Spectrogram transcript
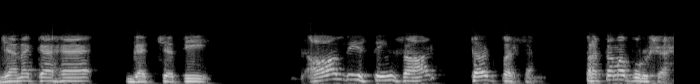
janakah gacchati. All these things are third person prathamapurushah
